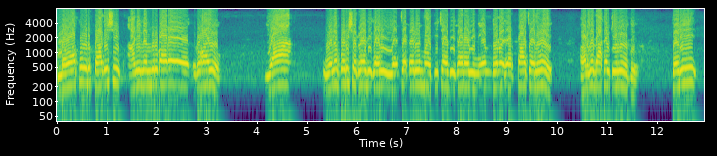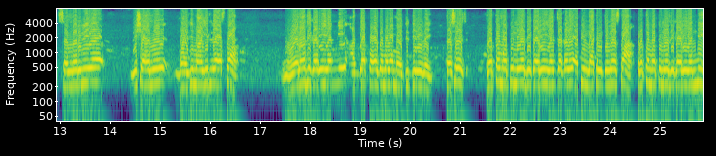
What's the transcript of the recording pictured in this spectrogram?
नवापूर प्रादेशिक आणि नंदुरबार रोहायो या वन परिषद अधिकारी यांच्याकडे माहितीच्या अधिकाराने नियम दोन हजार पाच अन्वये अर्ज दाखल केले होते. तरी संदर्भीय विषयाने माहिती मागितली असता वनाधिकारी यांनी अद्याप मला माहिती दिली नाही. तसेच प्रथम अपील अधिकारी यांच्याकडे अपील दाखल केले असता प्रथम अपील अधिकारी यांनी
